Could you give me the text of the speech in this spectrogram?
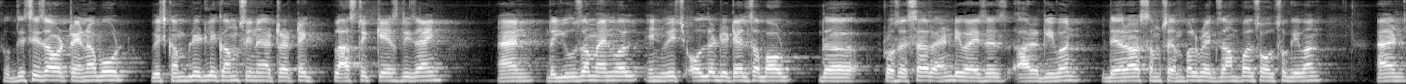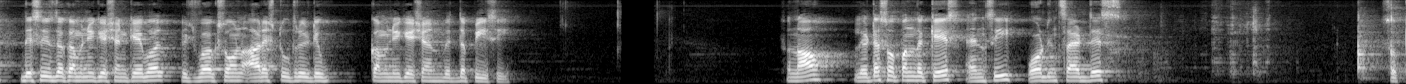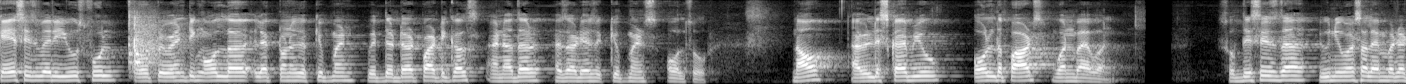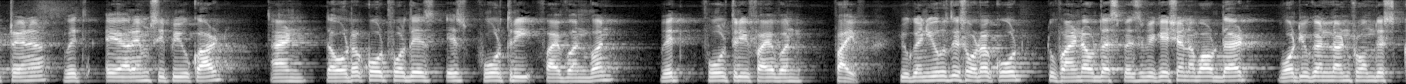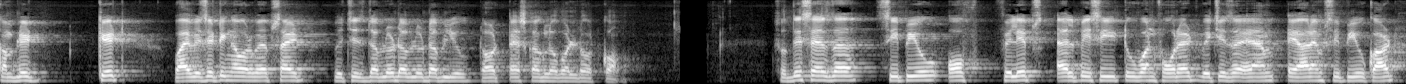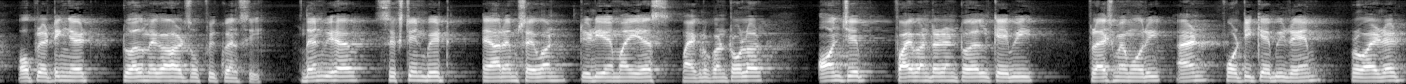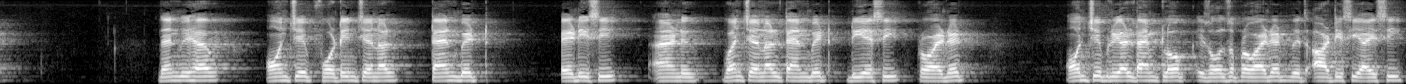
So this is our trainer board which completely comes in a attractive plastic case design and the user manual in which all the details about the processor and devices are given there are some sample examples also given and this is the communication cable which works on RS232 communication with the PC so now let us open the case and see what inside this so case is very useful for preventing all the electronic equipment with the dirt particles and other hazardous equipments also. Now I will describe you all the parts one by one. So this is the universal embedded trainer with ARM CPU card and the order code for this is 43511 with 43515. You can use this order code to find out the specification about that what you can learn from this complete kit by visiting our website which is www.tescaglobal.com. So this has the CPU of Philips LPC2148 which is a ARM CPU card operating at 12 MHz of frequency. Then we have 16-bit ARM7 TDMIS microcontroller on chip 512 KB flash memory and 40 KB RAM provided. Then we have on chip 14 channel 10 bit ADC and 1 channel 10 bit DAC provided. On chip real time clock is also provided with RTC IC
